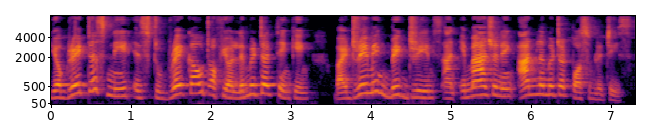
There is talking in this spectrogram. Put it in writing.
your greatest need is to break out of your limited thinking by dreaming big dreams and imagining unlimited possibilities.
